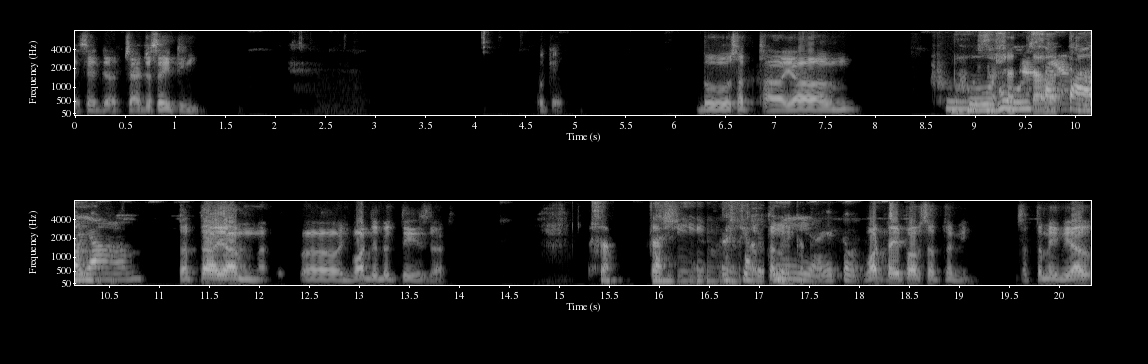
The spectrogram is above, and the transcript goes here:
I said uh, chat reciting. Okay. Bhusattayam. Bhusatayam. Sattayam. Uh, in what vibhakti is that? Saptami. Saptami, What type of Saptami? Saptami, we have,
